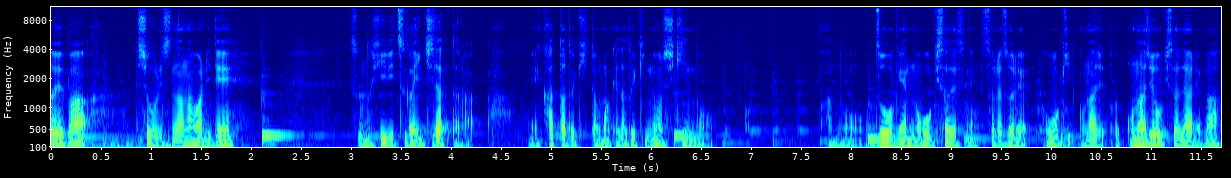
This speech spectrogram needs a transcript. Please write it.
例えば勝率7割でその比率が1だったら勝った時と負けた時の資金のあの増減の大きさですね。それぞれ大き同じ同じ大きさであれば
